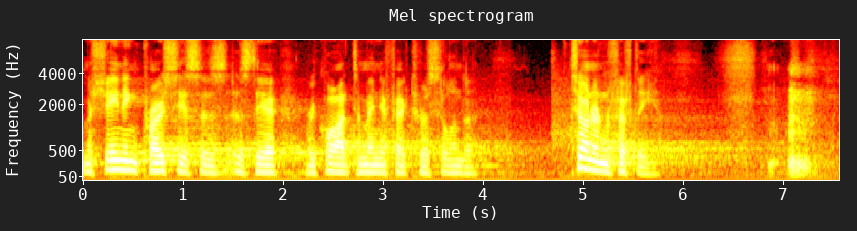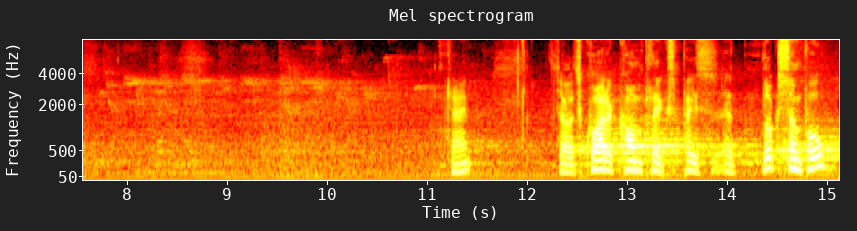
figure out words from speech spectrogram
machining processes is there required to manufacture a cylinder? 250. Okay, so it's quite a complex piece. It looks simple,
